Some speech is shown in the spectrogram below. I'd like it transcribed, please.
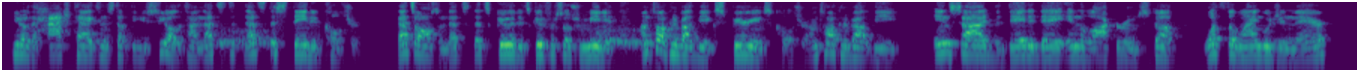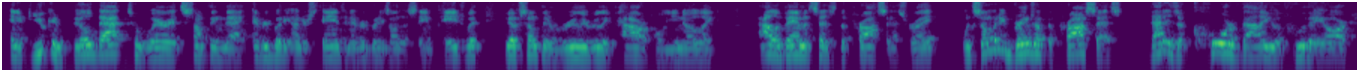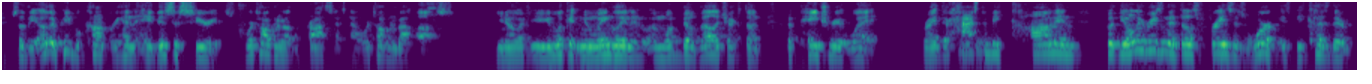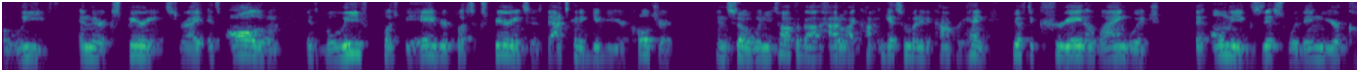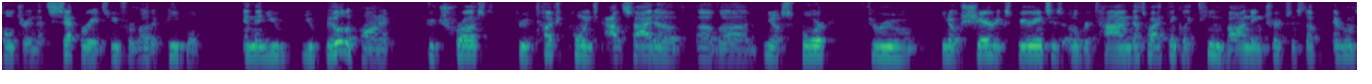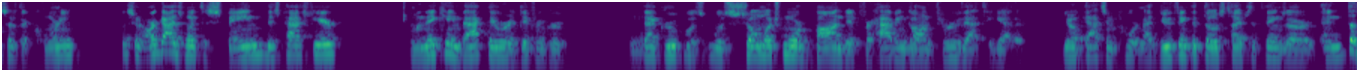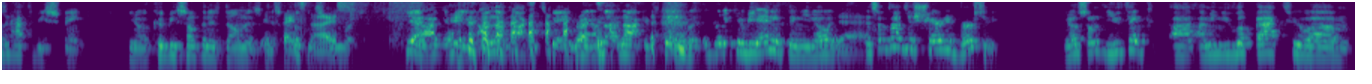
you know, the hashtags and stuff that you see all the time. That's the, that's the stated culture. That's awesome. That's that's good. It's good for social media. I'm talking about the experience culture. I'm talking about the inside, the day to day in the locker room stuff. what's the language in there and if you can build that to where it's something that everybody understands and everybody's on the same page with you have something really really powerful you know like alabama says the process right when somebody brings up the process that is a core value of who they are so the other people comprehend that hey this is serious we're talking about the process now we're talking about us you know if you look at new england and, and what bill belichick's done the patriot way right there has to be common but the only reason that those phrases work is because they're believed and they're experienced, right? It's all of them. It's belief plus behavior plus experiences. That's going to give you your culture. And so when you talk about how do I get somebody to comprehend, you have to create a language that only exists within your culture and that separates you from other people. And then you you build upon it through trust, through touch points outside of of uh, you know sport, through you know shared experiences over time. That's why i think like team bonding trips and stuff everyone says they're corny. Listen our guys went to spain this past year. When they came back they were a different group mm-hmm. that group was was so much more bonded for having gone through that together you know that's important i do think that those types of things are and it doesn't have to be spank you know it could be something as dumb as, in spain's nice yeah I, hey i'm not knocking spank right i'm not knocking spank but, but it can be anything you know and, yeah. and sometimes it's shared adversity you know, some you think. Uh, I mean, you look back to um,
